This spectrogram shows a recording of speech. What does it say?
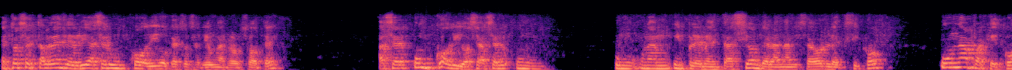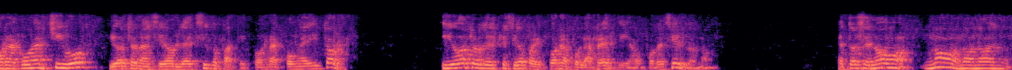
Entonces tal vez debería hacer un código, que eso sería un errorzote, hacer un código, o sea, hacer una implementación del analizador léxico, una para que corra con archivo y otro analizador léxico para que corra con editor. Y otro del que para que corra por la red, digamos, por decirlo, ¿no? Entonces, no, no, no, no,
